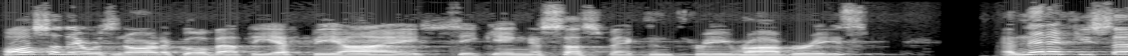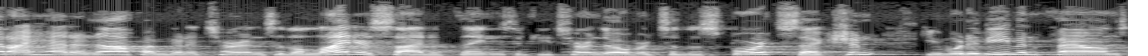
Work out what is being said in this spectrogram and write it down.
Also, there was an article about the FBI seeking a suspect in three robberies. And then if you said I had enough, I'm going to turn to the lighter side of things. If you turned over to the sports section, you would have even found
